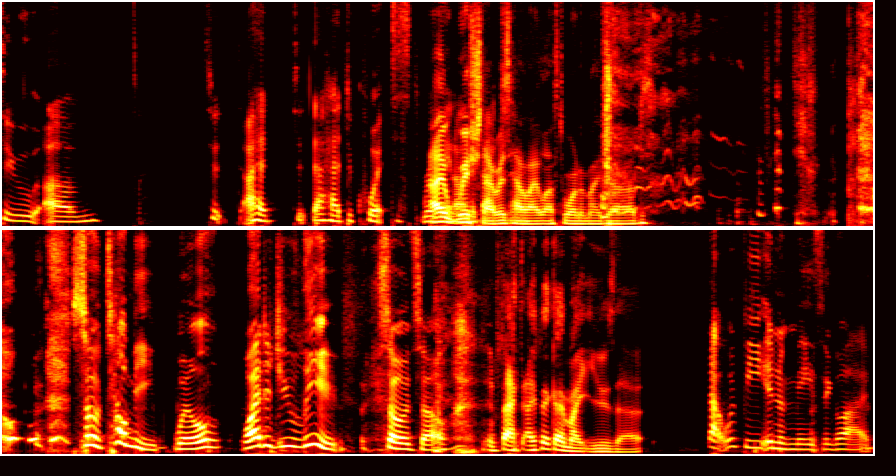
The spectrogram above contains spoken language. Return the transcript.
to um to I had to I had to quit I remain on The wish that was how I left one of my jobs. So tell me, Will, why did you leave so and so? In fact, I think I might use that. That would be an amazing line.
